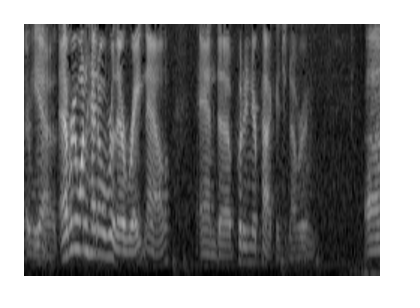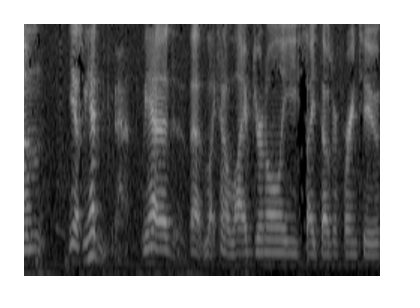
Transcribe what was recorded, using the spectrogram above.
I Yeah, everyone head over there right now and uh, put in your package number. Um, yes, we had we had that like kind of live journal-y site that I was referring to.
